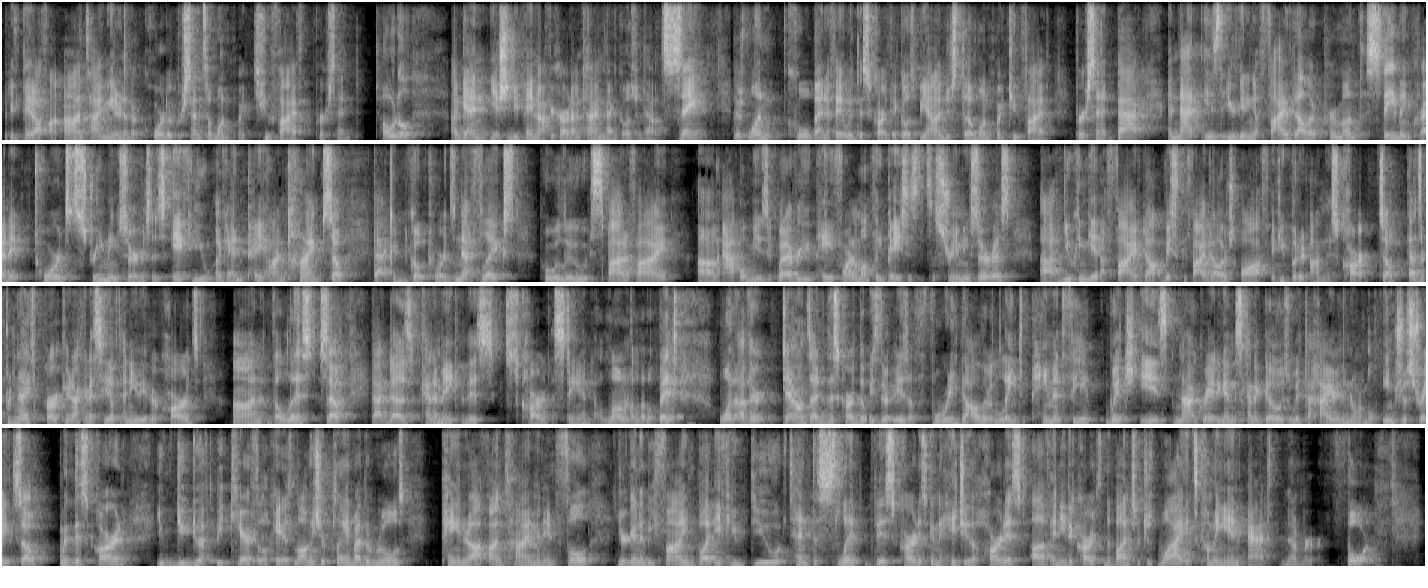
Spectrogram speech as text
but if you pay it off on time, you get another quarter percent, so 1.25% total. Again, you should be paying off your card on time. That goes without saying. There's one cool benefit with this card that goes beyond just the 1.25% back, and that is that you're getting a $5 per month statement credit towards streaming services if you, again, pay on time. So that could go towards Netflix, Hulu, Spotify, um, Apple Music, whatever you pay for on a monthly basis, it's a streaming service. Uh, you can get a five dollars, basically five dollars off if you put it on this card. So that's a pretty nice perk. You're not going to see that with any of the other cards on the list. So that does kind of make this card stand alone a little bit. One other downside to this card though is there is a $40 late payment fee, which is not great. Again, this kind of goes with the higher than normal interest rate. So with this card, you, you do have to be careful, okay? As long as you're playing by the rules, paying it off on time and in full, you're going to be fine. But if you do tend to slip, this card is going to hit you the hardest of any of the cards in the bunch, which is why it's coming in at number four.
